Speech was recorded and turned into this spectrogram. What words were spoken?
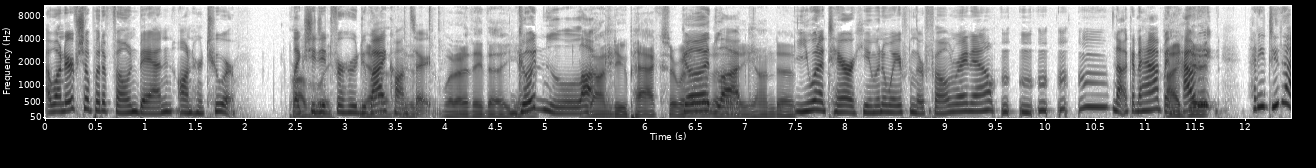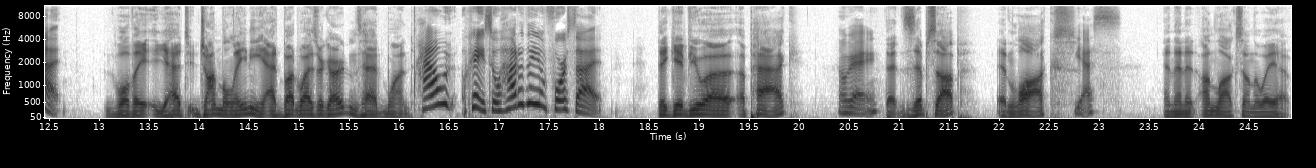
I wonder if she'll put a phone ban on her tour, like she did for her Dubai Yeah, the- concert. What are they? The Yon- Good luck. Yondr packs or whatever. Good luck. Yondr. You want to tear a human away from their phone right now? Mm-mm-mm-mm-mm. Not going to happen. I how do you, how do you do that? Well, they you had to, John Mulaney at Budweiser Gardens had one. How? Okay, so how do they enforce that? They give you a, a pack Okay. that zips up and locks, Yes. and then it unlocks on the way out.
